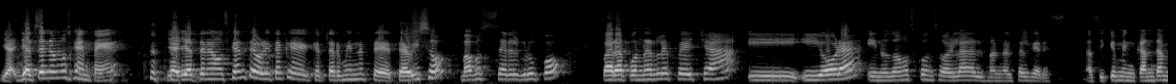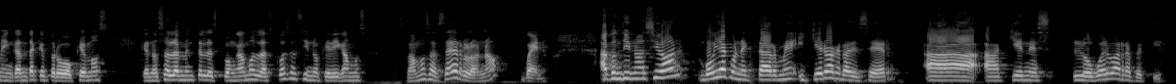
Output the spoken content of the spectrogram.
Ya, ya tenemos gente, ¿eh? Ya, ya tenemos gente. Ahorita que, termine te, aviso. Vamos a hacer el grupo para ponerle fecha y, hora y nos vamos con Zoila del Manuel Felgueres. Así que me encanta, me encanta que provoquemos, que no solamente les pongamos las cosas, sino que digamos, pues vamos a hacerlo, ¿no? Bueno, a continuación voy a conectarme y quiero agradecer a, quienes, lo vuelvo a repetir,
